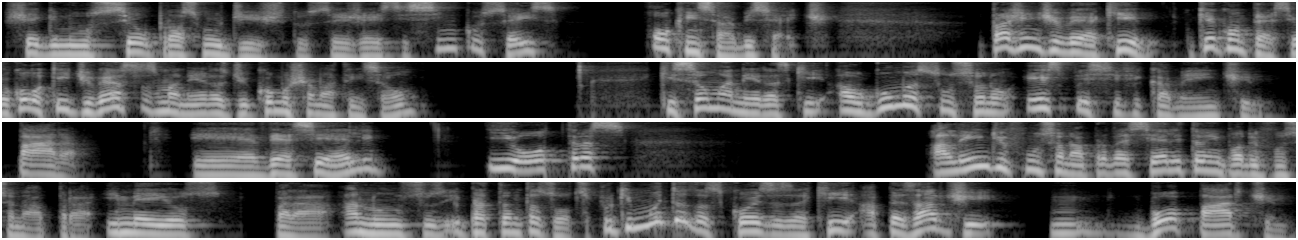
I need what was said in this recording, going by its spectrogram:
chegue no seu próximo dígito, seja esse 5, 6 ou quem sabe 7. Para a gente ver aqui, o que acontece? Eu coloquei diversas maneiras de como chamar atenção, que são maneiras que algumas funcionam especificamente para é, VSL e outras, além de funcionar para VSL, também podem funcionar para e-mails, para anúncios e para tantas outras. Porque muitas das coisas aqui, apesar de boa parte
